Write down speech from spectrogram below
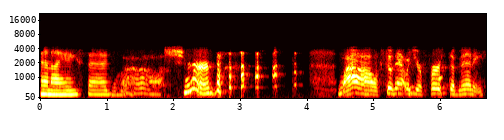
And I said, Wow. "Sure." Wow. So that was your first of many.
